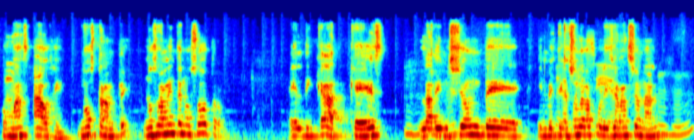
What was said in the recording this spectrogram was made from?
con más auge. No obstante, no solamente nosotros, el DICAT, que es la División de Investigación de la Policía, Policía. Nacional, Ujú.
